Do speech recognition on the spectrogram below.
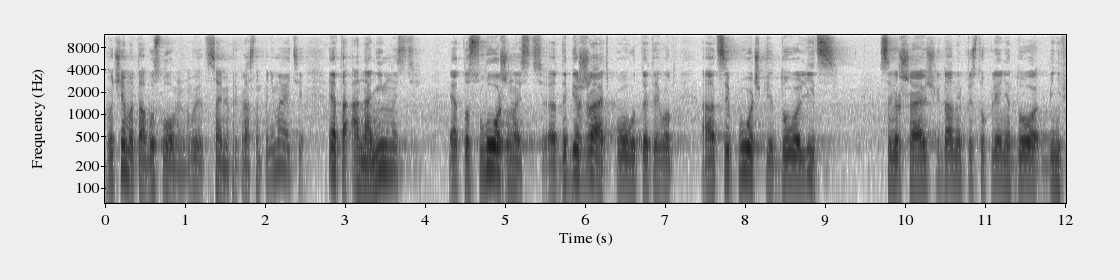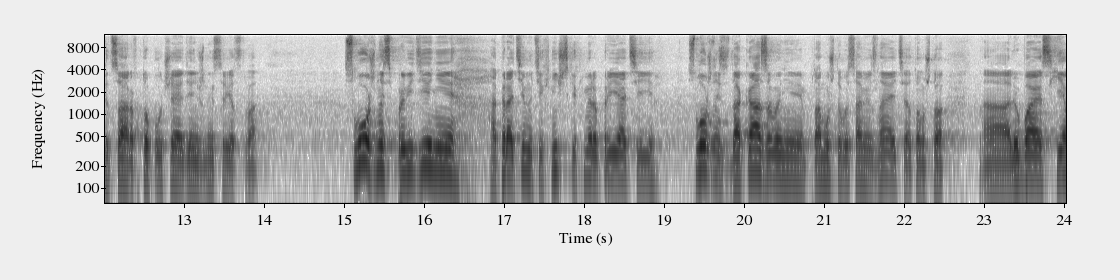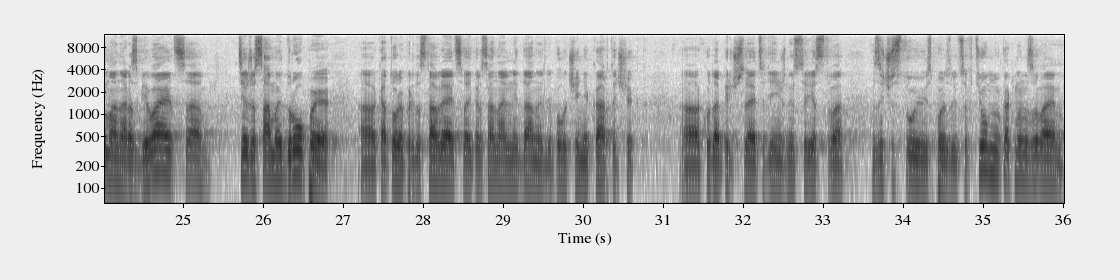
Ну, чем это обусловлено? Вы это сами прекрасно понимаете. Это анонимность, это сложность э, добежать по вот этой вот э, цепочке до лиц, совершающих данные преступления, до бенефициаров, кто получает денежные средства. Сложность проведения оперативно-технических мероприятий, сложность в доказывании, потому что вы сами знаете о том, что э, любая схема, она разбивается, те же самые дропы, которые предоставляют свои персональные данные для получения карточек, куда перечисляются денежные средства, зачастую используются в темную, как мы называем.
